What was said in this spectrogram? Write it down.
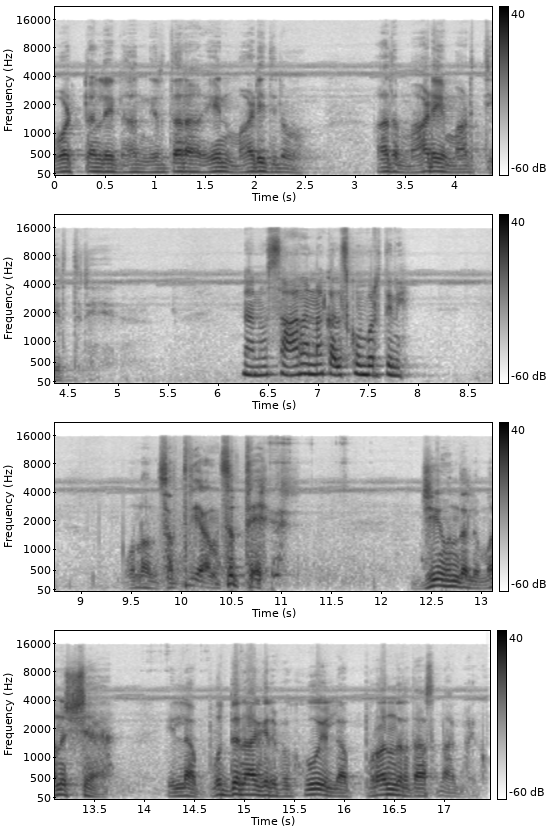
ಒಟ್ಟಿನಲ್ಲಿ ನಾನು ನಿರ್ಧಾರ ಏನು ಮಾಡಿದ್ದೀನೋ ಅದು ಮಾಡೇ ಮಾಡ್ತಿರ್ತೀನಿ. ನಾನು ಸಾರನ್ನ ಕಲ್ಸ್ಕೊಂಬರ್ತೀನಿ ಒಂದೊಂದು ಸತ್ಯ ಅನಿಸುತ್ತೆ. ಜೀವನದಲ್ಲಿ ಮನುಷ್ಯ ಇಲ್ಲ ಬುದ್ಧನಾಗಿರಬೇಕು ಇಲ್ಲ ಪುರಂದ್ರದಾಸನಾಗಬೇಕು.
